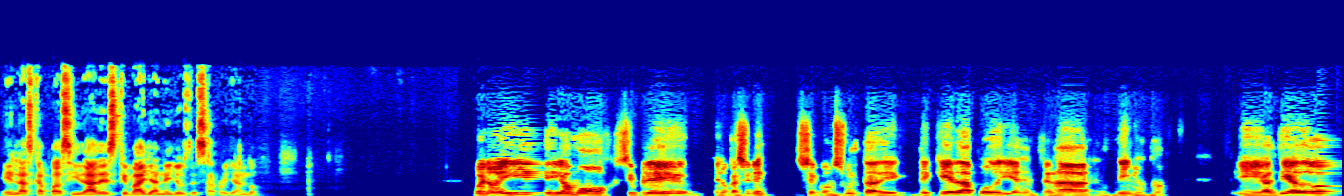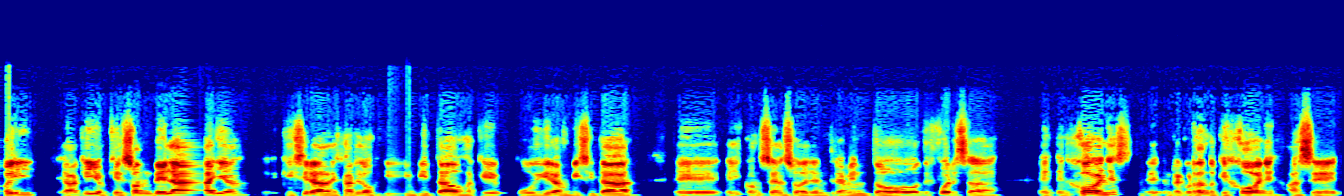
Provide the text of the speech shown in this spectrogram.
en las capacidades que vayan ellos desarrollando? Bueno, ahí, digamos, siempre en ocasiones se consulta de, de qué edad podrían entrenar los niños, ¿no? Y al día de hoy, aquellos que son del área quisiera dejarlos invitados a que pudieran visitar eh, el consenso del entrenamiento de fuerza en, jóvenes, eh, recordando que jóvenes hace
